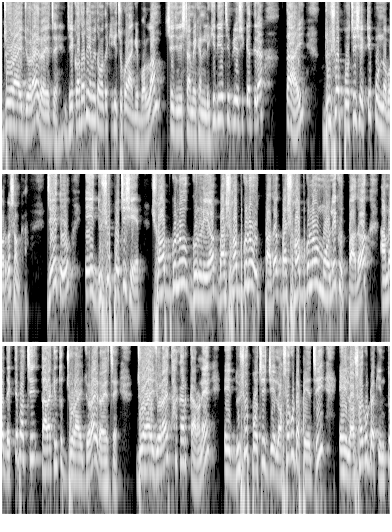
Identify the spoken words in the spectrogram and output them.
জোড়ায় জোড়ায় রয়েছে। যে কথাটি আমি তোমাদেরকে কিছুক্ষণ আগে বললাম, সেই জিনিসটা আমি এখানে লিখে দিয়েছি প্রিয় শিক্ষার্থীরা। তাই দুশো পঁচিশ একটি পূর্ণবর্গ সংখ্যা। যেহেতু এই দুশো পঁচিশের সবগুলো গুণনীয়ক বা সবগুলো উৎপাদক বা সবগুলো মৌলিক উৎপাদক আমরা দেখতে পাচ্ছি, তারা কিন্তু জোড়ায় জোড়ায় রয়েছে। জোড়ায় জোড়ায় থাকার কারণে এই দুশো পঁচিশ যে লসাগুটা পেয়েছি, এই লসাগুটা কিন্তু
